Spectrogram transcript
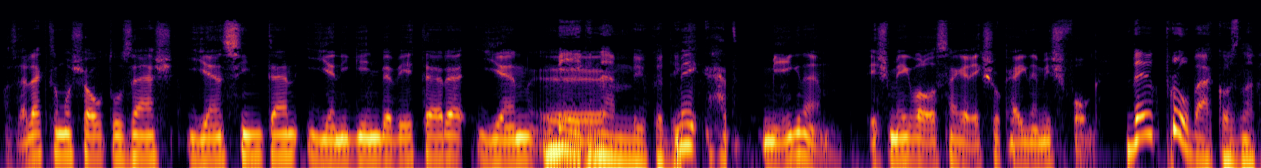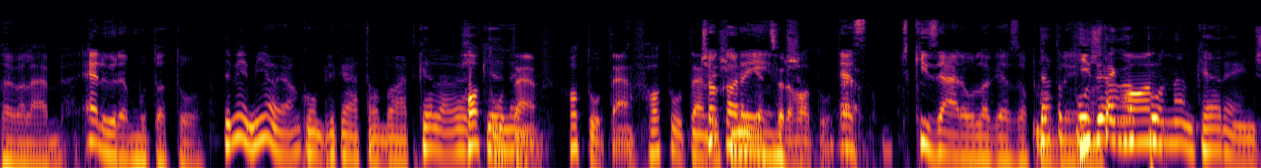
az elektromos autózás ilyen szinten, ilyen igénybevételre, ilyen... Még nem működik. Még, hát még nem. És még valószínűleg elég sokáig nem is fog. De ők próbálkoznak legalább. Előremutató. De mi, mi olyan komplikáltabb? Hát kell, kell, Hatótáv, hatótáv, hatótáv, Csak és a még range. egyszer a hatótáv. Ez kizárólag ez a De hát a probléma. Hideg postának van. pont nem kell range.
